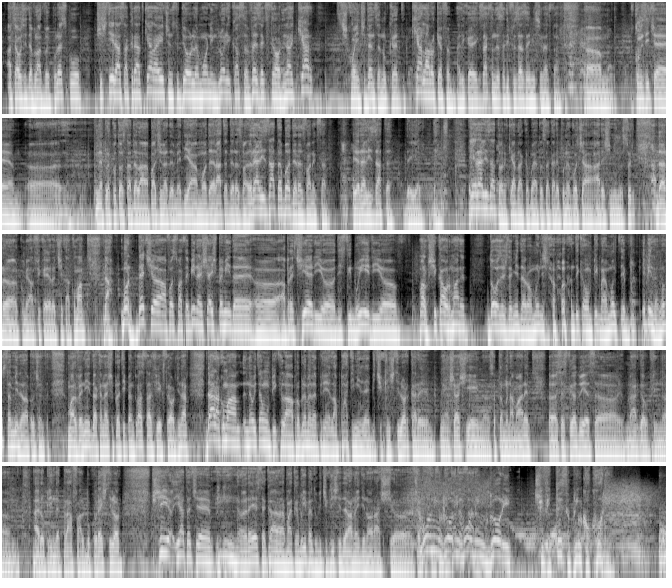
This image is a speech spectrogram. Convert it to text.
ați auzit de Vlad Voiculescu și știrea s-a creat chiar aici, în studiourile Morning Glory, ca să vezi extraordinar, chiar și coincidență, nu cred, chiar la Rock FM. Adică exact unde se difuzează emisiunea asta. Uh, cum zice... Uh, neplăcutul ăsta de la pagina de media moderată de Răzvan. Realizată, bă, de Răzvan Exar. E realizată de el. Da. E realizator, chiar dacă băiatul ăsta care pune vocea are și minusuri, dar uh, cum ar fi că e răcit acum. Da, bun, deci uh, a fost foarte bine, 16.000 de uh, aprecieri, uh, distribuiri, uh, mă rog, și ca urmare 20.000 de români, adică un pic mai mult, e, e bine, nu? Stăm bine la procente. Cum ar veni, dacă ne-aș și plăti pentru asta, ar fi extraordinar. Dar acum ne uităm un pic la problemele, la patimile bicicliștilor, care e așa și ei în săptămâna mare uh, se străduie să meargă prin uh, aeroplin de praf al Bucureștilor. Și iată ce reiese că ar mai trebui pentru bicicliștii de la noi din oraș. Uh, morning glory, morning glory, ce viteză prin cocorii!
